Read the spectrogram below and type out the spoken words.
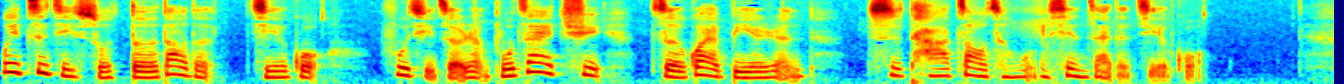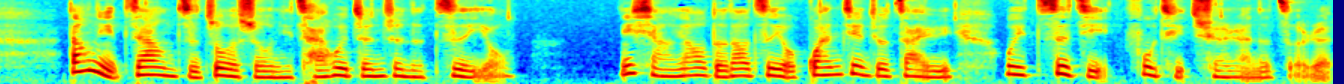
为自己所得到的结果负起责任，不再去责怪别人，是他造成我们现在的结果。当你这样子做的时候，你才会真正的自由。你想要得到自由，关键就在于为自己负起全然的责任。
